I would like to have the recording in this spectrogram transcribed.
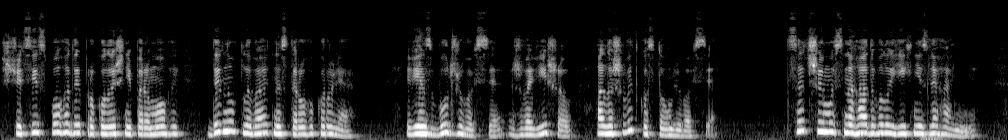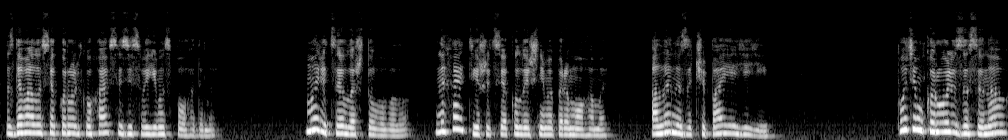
що ці спогади про колишні перемоги дивно впливають на старого короля. Він збуджувався, жвавішав, але швидко стомлювався. Це чимось нагадувало їхні злягання. Здавалося, король кохався зі своїми спогадами. Мері це влаштовувало. Нехай тішиться колишніми перемогами, але не зачіпає її. Потім король засинав,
